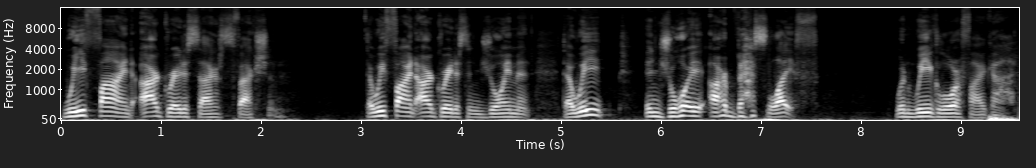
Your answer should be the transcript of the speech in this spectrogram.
we find our greatest satisfaction, that we find our greatest enjoyment, that we enjoy our best life when we glorify God.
